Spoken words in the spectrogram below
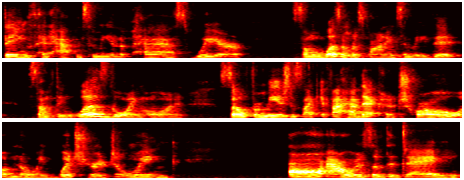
things had happened to me in the past where someone wasn't responding to me that something was going on. So for me, it's just like if I have that control of knowing what you're doing all hours of the day,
